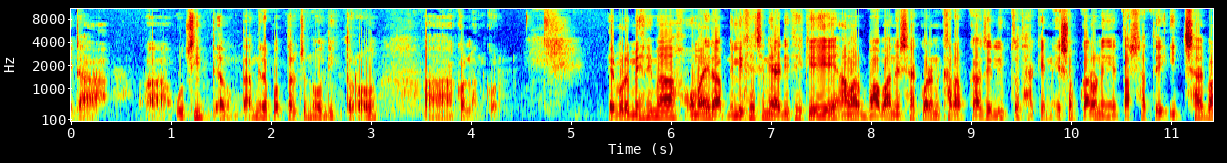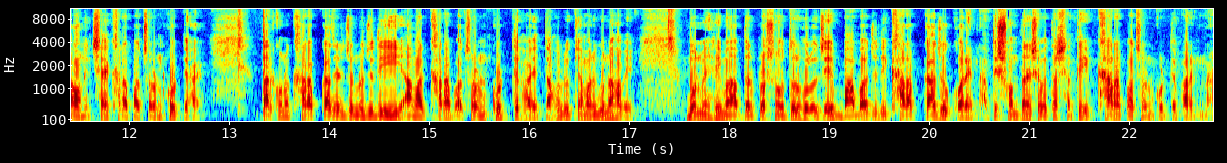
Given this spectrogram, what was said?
এটা উচিত এবং তার নিরাপত্তার জন্য অধিকতর কল্যাণকর। এরপরে মেহরিমা ওমাইরা, আপনি লিখেছেন আইডি থেকে, আমার বাবা নেশা করেন, খারাপ কাজে লিপ্ত থাকেন। এসব কারণে তার সাথে ইচ্ছায় বা অনিচ্ছায় খারাপ আচরণ করতে হয়। তার কোনো খারাপ কাজের জন্য যদি আমার খারাপ আচরণ করতে হয়, তাহলে কি আমার গুণ হবে? বোন মেহরিমা, আপনার প্রশ্ন উত্তর হলো যে, বাবা যদি খারাপ কাজও করেন, আপনি সন্তান হিসেবে তার সাথে খারাপ আচরণ করতে পারেন না।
